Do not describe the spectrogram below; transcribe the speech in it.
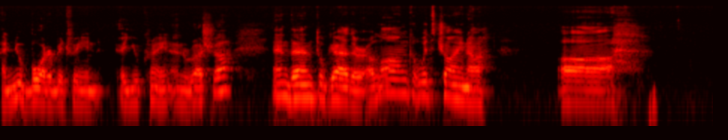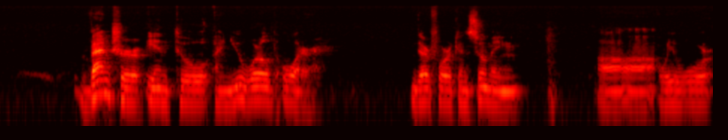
a new border between uh, Ukraine and Russia, and then together, along with China, uh, venture into a new world order, therefore consuming uh, we were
